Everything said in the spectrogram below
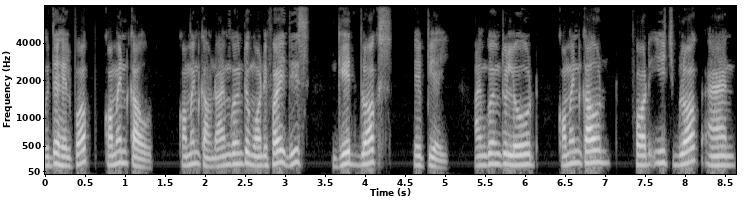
with the help of comment count. comment count. I'm going to modify this get blogs api i'm going to load comment count for each blog and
